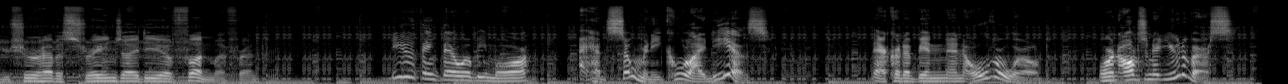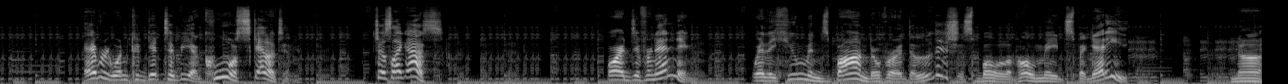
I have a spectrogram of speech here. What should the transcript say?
You sure have a strange idea of fun, my friend. Do you think there will be more? I had so many cool ideas. There could have been an overworld, or an alternate universe. Everyone could get to be a cool skeleton, just like us. Or a different ending, where the humans bond over a delicious bowl of homemade spaghetti. Nah,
